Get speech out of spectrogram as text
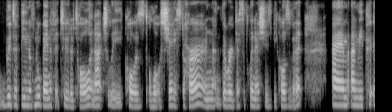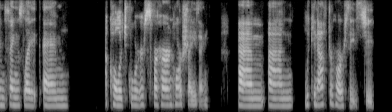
would have been of no benefit to her at all and actually caused a lot of stress to her and there were discipline issues because of it. Um, and we put in things like um, a college course for her in horse riding um, and looking after horses. She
